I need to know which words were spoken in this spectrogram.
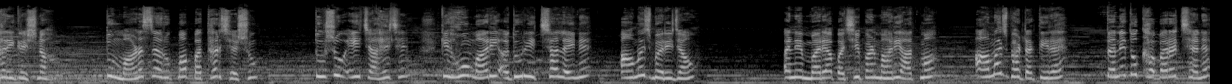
હરે કૃષ્ણ, તું માણસના રૂપમાં પથ્થર છે શું? તું શું એ ચાહે છે કે હું મારી અધૂરી ઈચ્છા લઈને આમ જ મરી જાઉં? અને મર્યા પછી પણ મારી આત્મા આમ જ ભટકતી રહે? તને તો ખબર જ છે ને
